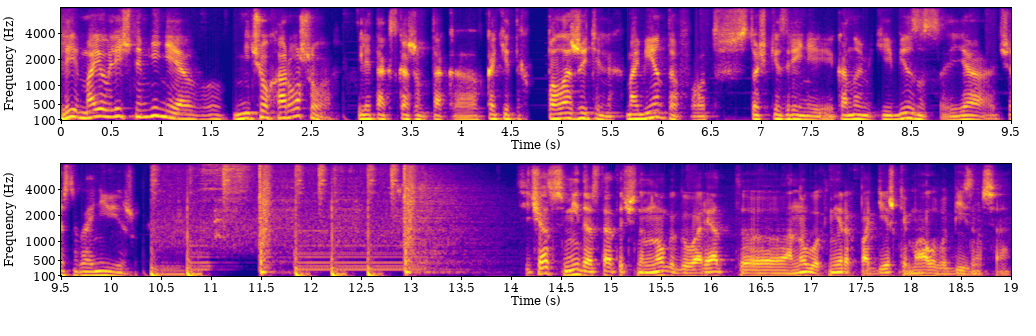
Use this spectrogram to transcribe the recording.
Мое личное мнение, ничего хорошего, или так скажем так, э, в каких-то положительных моментов вот, с точки зрения экономики и бизнеса я, честно говоря, не вижу. Сейчас в СМИ достаточно много говорят э, о новых мерах поддержки малого бизнеса.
